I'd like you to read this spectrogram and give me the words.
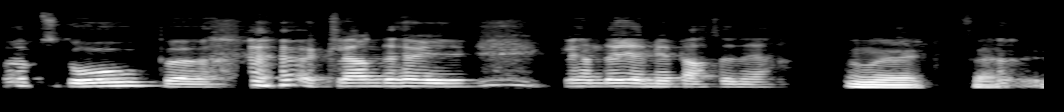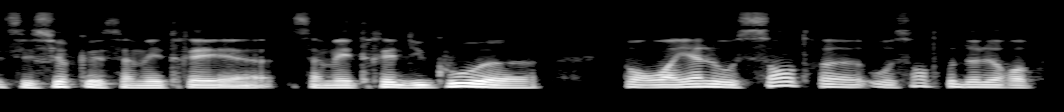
Ops Group, clin d'œil, clin d'œil à mes partenaires. Ouais, c'est sûr que ça mettrait, euh, du coup euh, Pont-Royal au centre, au centre de l'Europe.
